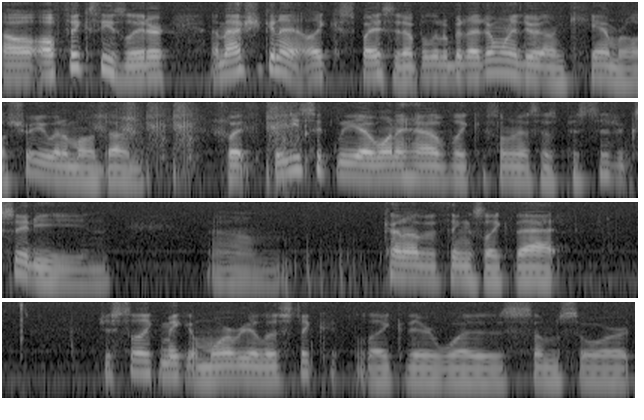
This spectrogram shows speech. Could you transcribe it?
I'll I'll fix these later. I'm actually gonna like spice it up a little bit. I don't want to do it on camera. I'll show you when I'm all done. But basically, I want to have like something that says Pacific City and um, kind of other things like that. Just to like make it more realistic, like there was some sort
